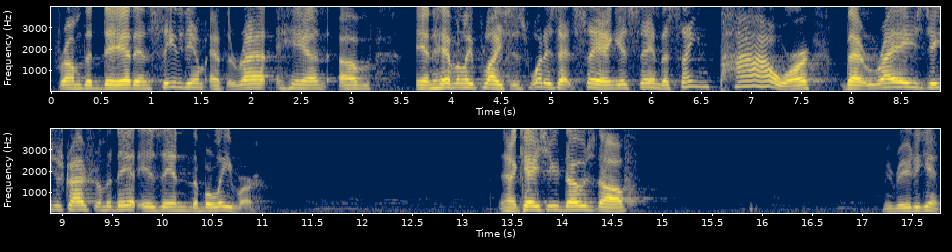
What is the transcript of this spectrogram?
from the dead and seated him at the right hand of in heavenly places. What is that saying? It's saying the same power that raised Jesus Christ from the dead is in the believer. And in case you dozed off, let me read it again.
